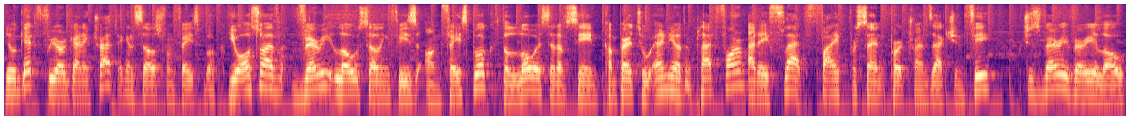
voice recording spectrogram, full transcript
You'll get free organic traffic and sales from Facebook. You also have very low selling fees on Facebook, the lowest that I've seen compared to any other platform at a flat 5% per transaction fee, which is very, very low,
